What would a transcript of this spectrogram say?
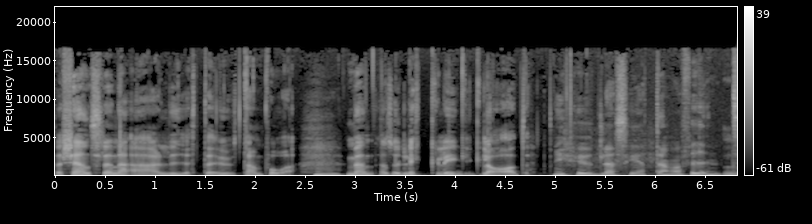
Så känslorna är lite utanpå. Mm. Men alltså lycklig, glad. I hudlösheten, vad fint. Mm.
